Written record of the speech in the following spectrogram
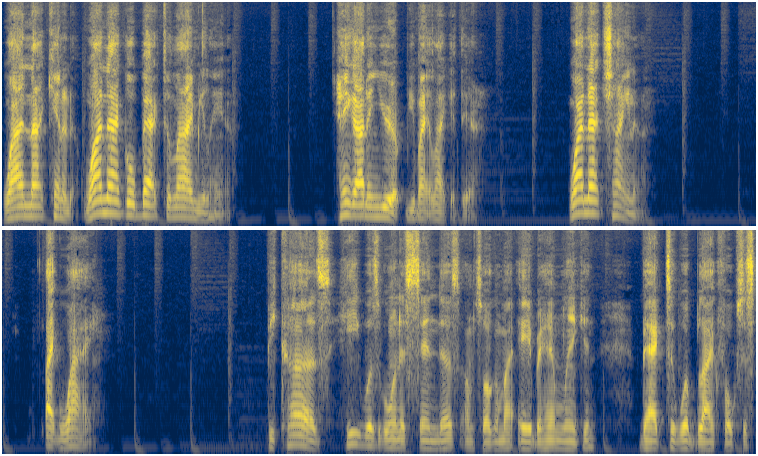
Why not Canada? Why not go back to Limey Land? Hang out in Europe. You might like it there. Why not China? Like why? Because he was going to send us, I'm talking about Abraham Lincoln, back to what black folks is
